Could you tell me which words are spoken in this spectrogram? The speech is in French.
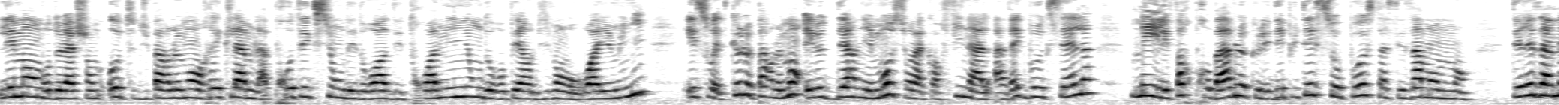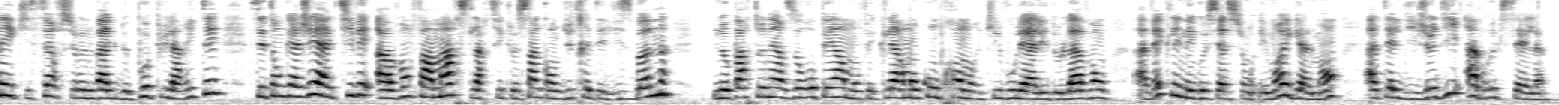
Les membres de la Chambre haute du Parlement réclament la protection des droits des 3 millions d'Européens vivant au Royaume-Uni et souhaitent que le Parlement ait le dernier mot sur l'accord final avec Bruxelles, mais il est fort probable que les députés s'opposent à ces amendements. Theresa May, qui surfe sur une vague de popularité, s'est engagée à activer avant fin mars l'article 50 du traité de Lisbonne. Nos partenaires européens m'ont fait clairement comprendre qu'ils voulaient aller de l'avant avec les négociations et moi également, a-t-elle dit jeudi à Bruxelles.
